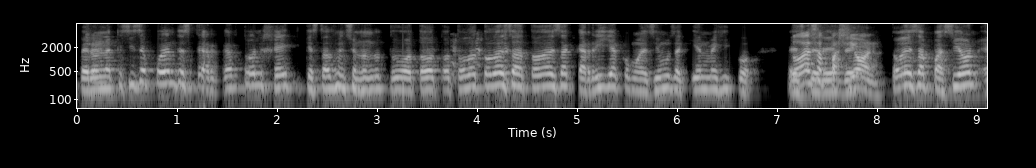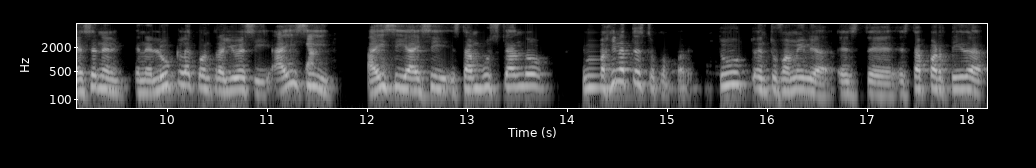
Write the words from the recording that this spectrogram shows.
pero sí. en la que sí se pueden descargar todo el hate que estás mencionando tú, todo, todo, todo, toda, esa, toda esa carrilla, como decimos aquí en México. Toda este, esa pasión. De, toda esa pasión es en el, en el UCLA contra USC. Ahí sí, ahí sí, ahí sí, están buscando Imagínate esto, compadre. Tú en tu familia este, está partida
